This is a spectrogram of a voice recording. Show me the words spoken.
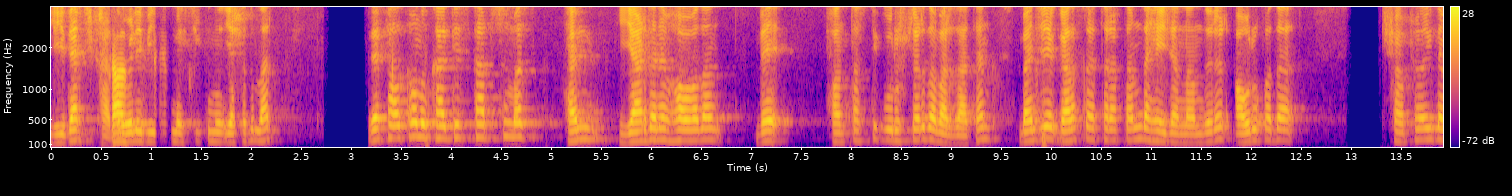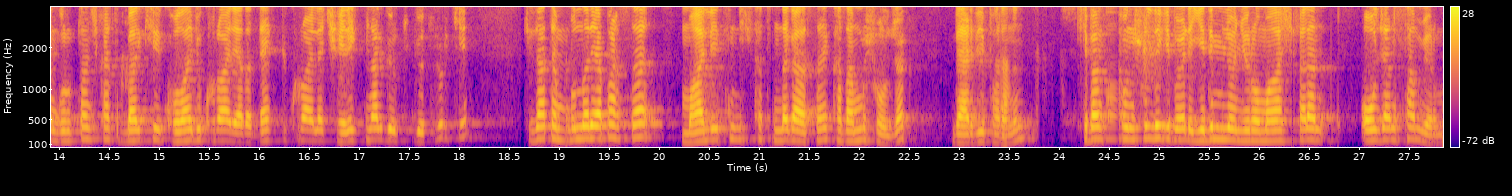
lider çıkardı. Çıkar. Öyle bir isim eksikliğini yaşadılar. Ve Falcao'nun kalitesi tartışılmaz. Hem yerden hem havadan ve fantastik vuruşları da var zaten. Bence Galatasaray taraftarını da heyecanlandırır. Avrupa'da Şampiyonlar Ligi'nden gruptan çıkartıp belki kolay bir kurayla ya da denk bir kurayla çeyrek final götürür ki ki zaten bunları yaparsa maliyetin iki katında Galatasaray kazanmış olacak verdiği paranın. Ki ben konuşulduğu gibi böyle 7 milyon euro maaş falan olacağını sanmıyorum.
